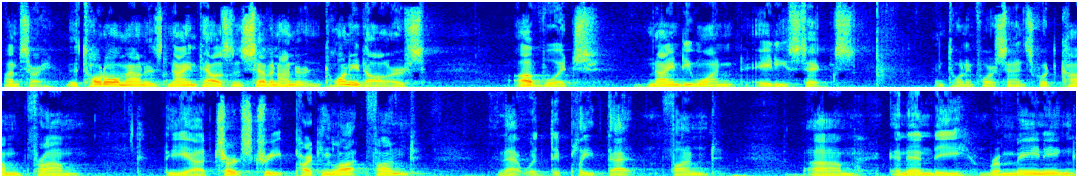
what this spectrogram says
I'm sorry, the total amount is nine thousand seven hundred twenty dollars, of which ninety-one eighty-six and twenty-four cents would come from the uh, Church Street parking lot fund, and that would deplete that fund. Um, and then the remaining,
